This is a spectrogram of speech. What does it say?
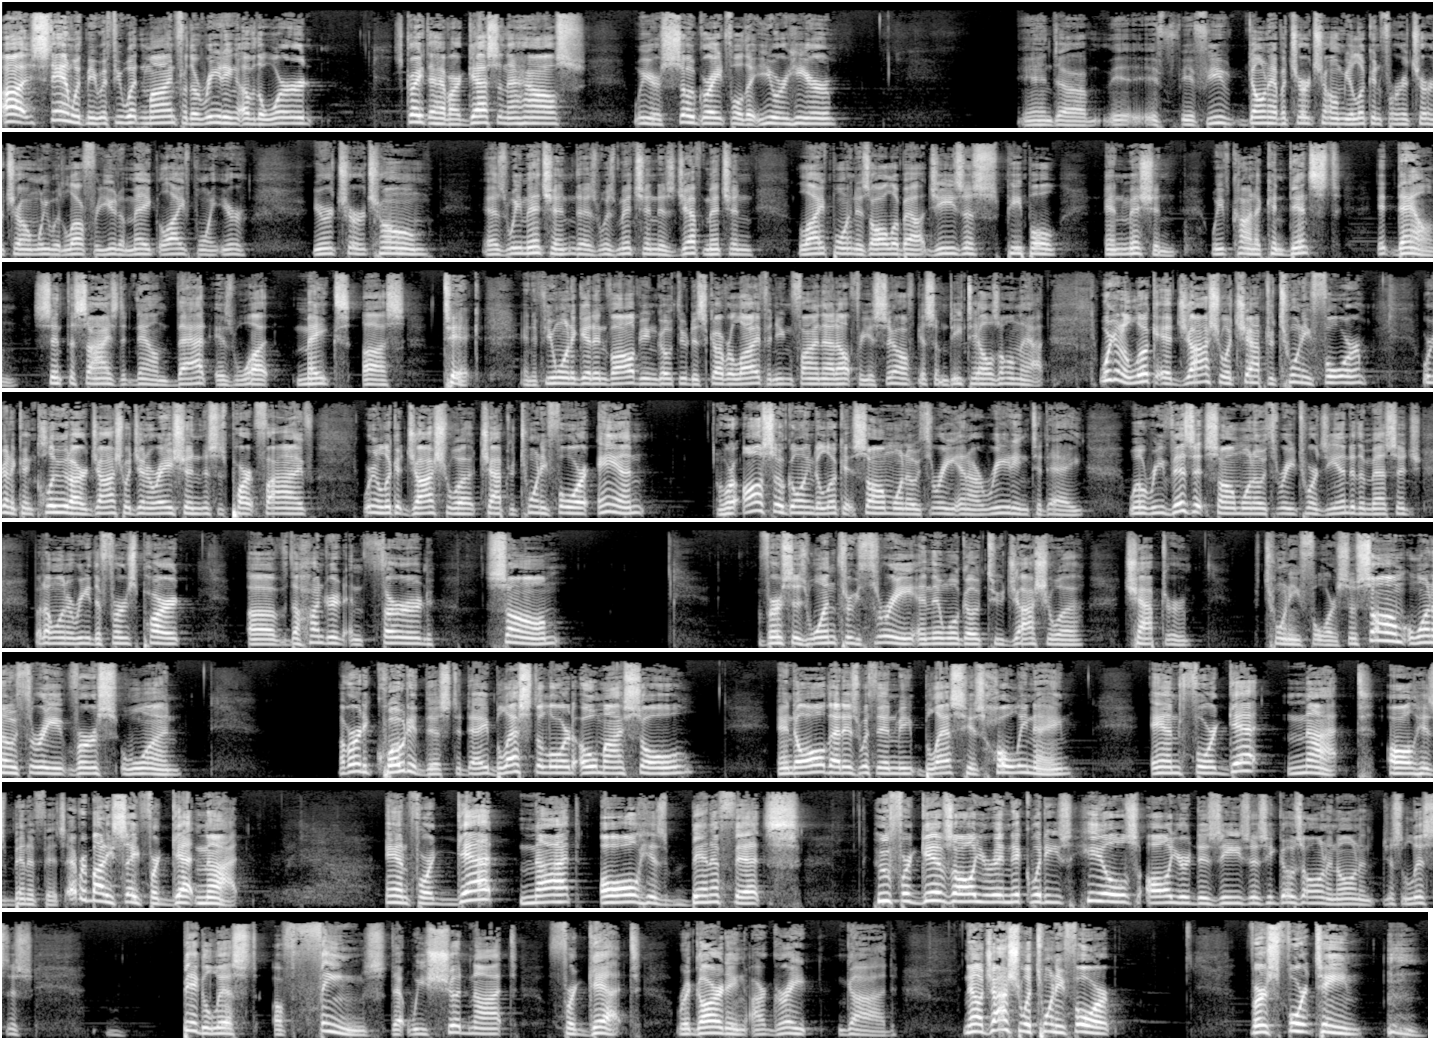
Uh, stand with me, if you wouldn't mind, for the reading of the word. It's great to have our guests in the house. We are so grateful that you are here. And uh, if if you don't have a church home, you're looking for a church home. We would love for you to make Life Point your your church home. As we mentioned, as was mentioned, as Jeff mentioned, Life Point is all about Jesus, people, and mission. We've kind of condensed it down synthesized it down. That is what makes us tick. And if you want to get involved, you can go through Discover Life and you can find that out for yourself, get some details on that. We're going to look at Joshua chapter 24. We're going to conclude our Joshua generation. This is part five. We're going to look at Joshua chapter 24, and we're also going to look at Psalm 103 in our reading today. We'll revisit Psalm 103 towards the end of the message but I want to read the first part of the 103rd Psalm, verses 1 through 3, and then we'll go to Joshua chapter 24. So, Psalm 103, verse 1. I've already quoted this today. Bless the Lord, O my soul, and all that is within me. Bless his holy name, and forget not all his benefits. Everybody say, forget not. And forget not all his benefits, who forgives all your iniquities, heals all your diseases. He goes on and on and just lists this big list of things that we should not forget regarding our great God. Now, Joshua 24, verse 14.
